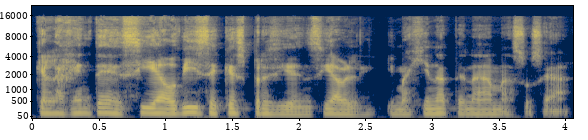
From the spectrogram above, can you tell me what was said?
que la gente decía o dice que es presidenciable. Imagínate nada más, o sea.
